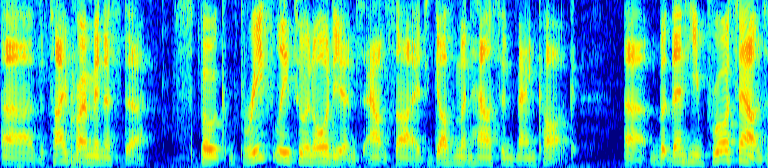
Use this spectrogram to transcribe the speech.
uh, the Thai Prime Minister spoke briefly to an audience outside Government House in Bangkok, uh, but then he brought out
